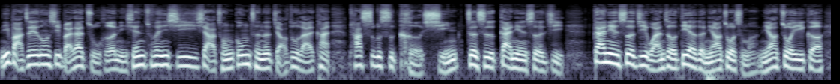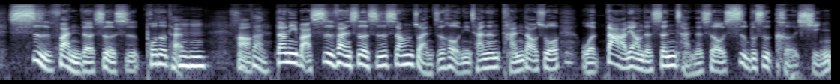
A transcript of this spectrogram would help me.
你把这些东西摆在组合，你先分析一下，从工程的角度来看，它是不是可行，这是概念设计。概念设计完之后，第二个你要做什么？你要做一个示范的设施 （prototype）。好，当你把示范设施商转之后，你才能谈到说，我大量的生产的时候是不是可行？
